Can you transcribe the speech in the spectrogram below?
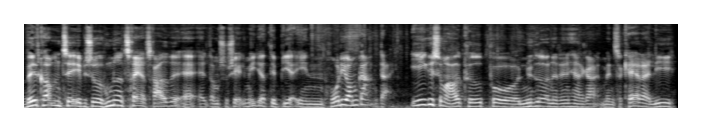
Velkommen til episode 133 af Alt om sociale medier. Det bliver en hurtig omgang. Der er ikke så meget kød på nyhederne den her gang, men så kan jeg da lige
